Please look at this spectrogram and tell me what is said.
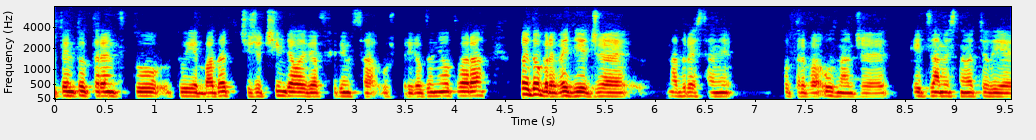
tento trend tu, tu je badať, čiže čím ďalej viac firm sa už prirodzene otvára. To je dobre vedieť, že na druhej strane to treba uznať, že keď zamestnávateľ je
